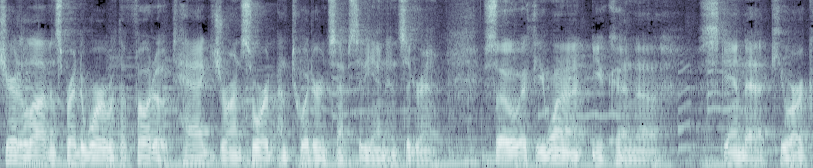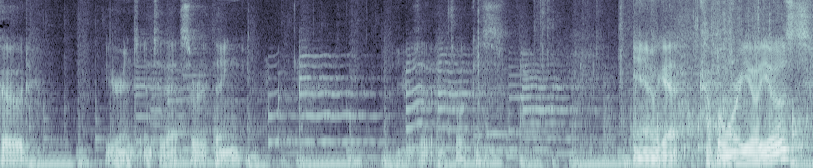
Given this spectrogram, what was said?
Share the love and spread the word with a photo. Tag Drawn Sword on Twitter and Snap City and Instagram. So if you want, you can uh, scan that QR code. You're into, into that sort of thing. There's it in focus. And we got a couple more yo-yos.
